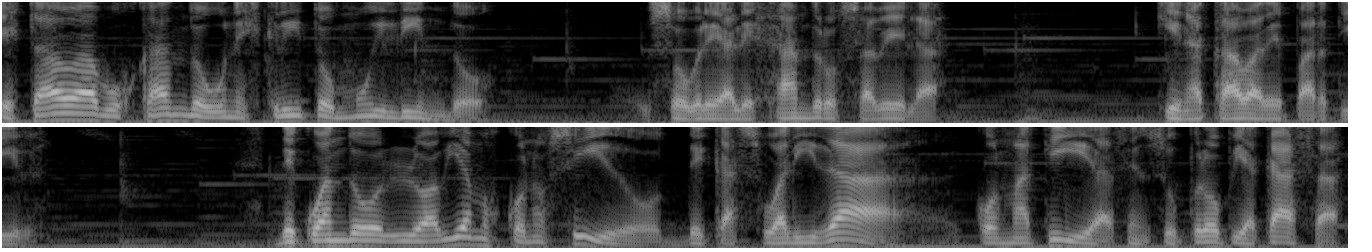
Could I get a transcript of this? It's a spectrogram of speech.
estaba buscando un escrito muy lindo sobre Alejandro Sabela, quien acaba de partir de cuando lo habíamos conocido de casualidad con Matías en su propia casa,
